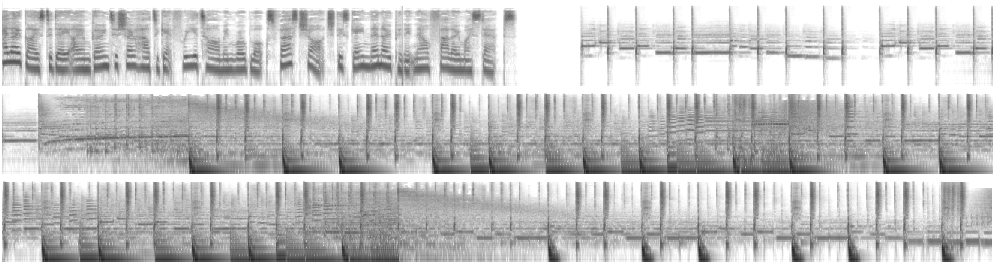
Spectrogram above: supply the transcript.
Hello guys today I am going to show how to get free Atom in Roblox first search this game then open it now follow my steps. Mm-hmm.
